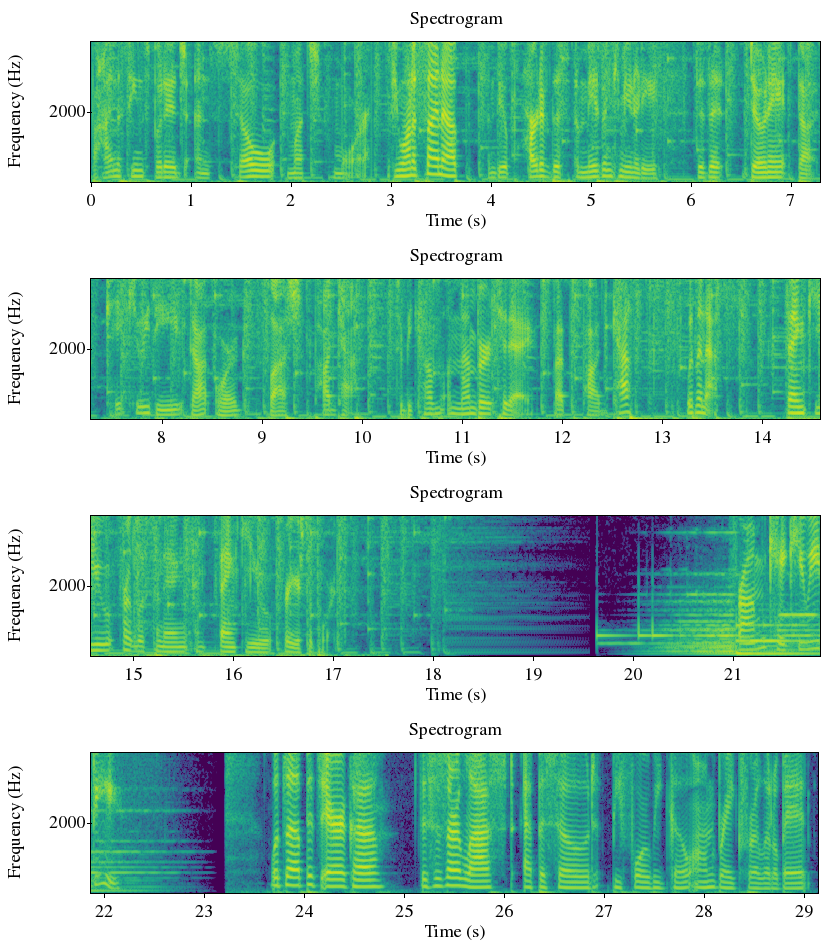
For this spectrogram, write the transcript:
behind the scenes footage, and so much more. If you want to sign up and be a part of this amazing community, visit donate.kqed.org slash podcasts to become a member today. That's podcasts with an S. Thank you for listening and thank you for your support. From KQED. What's up? It's Ericka. This is our last episode before we go on break for a little bit.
